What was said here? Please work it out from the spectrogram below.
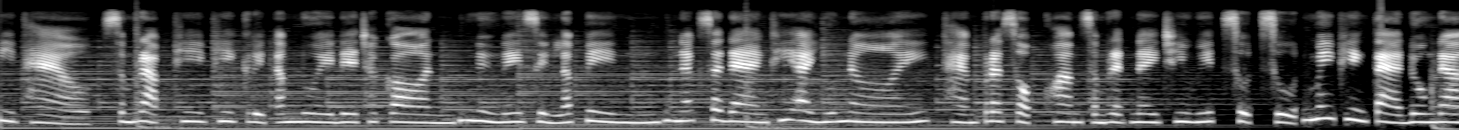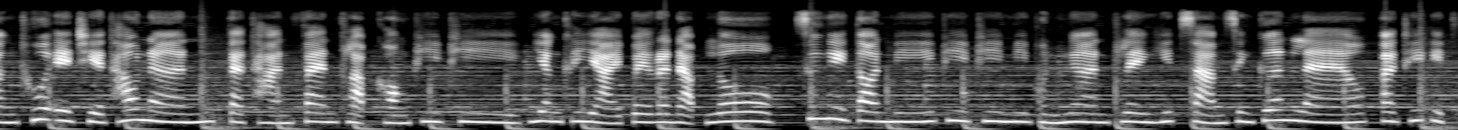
มีแผ่วสำหรับพีพีกริดอำนวยเดชกรหนึ่งในศิลปิน นักแสดงที่อายุน้อย แถมประสบความสำเร็จในชีวิตสุดๆ ไม่เพียงแต่โด่งดังทั่วเอเชียเท่านั้น แต่ฐานแฟนคลับของพีพียังขยายไประดับโลก ซึ่งในตอนนี้พีพีมีผลงานเพลงฮิต 3 ซิงเกิลแล้ว อาทิ It's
